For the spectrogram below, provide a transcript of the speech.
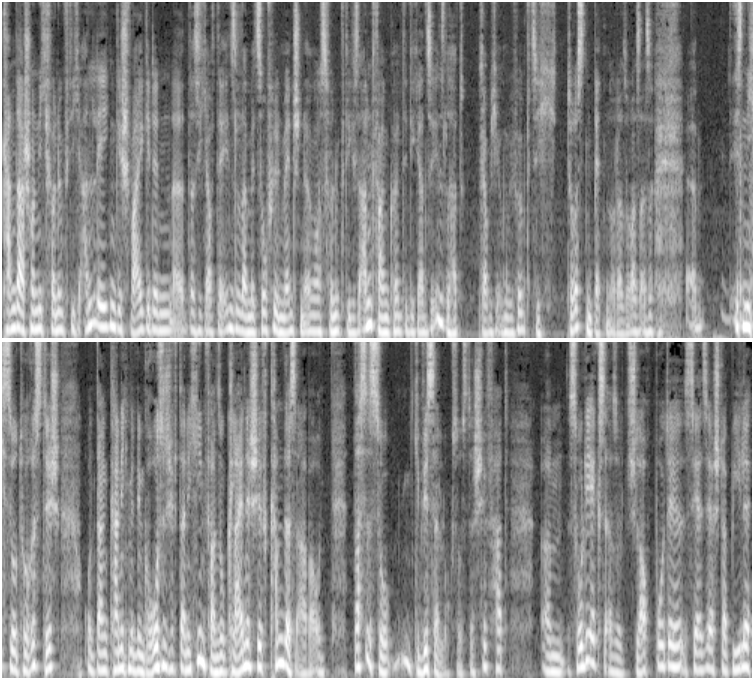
kann da schon nicht vernünftig anlegen, geschweige denn, äh, dass ich auf der Insel da mit so vielen Menschen irgendwas Vernünftiges anfangen könnte. Die ganze Insel hat, glaube ich, irgendwie 50 Touristenbetten oder sowas. Also äh, ist nicht so touristisch und dann kann ich mit dem großen Schiff da nicht hinfahren. So ein kleines Schiff kann das aber und das ist so ein gewisser Luxus. Das Schiff hat ähm, Zodiacs, also Schlauchboote, sehr, sehr stabile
